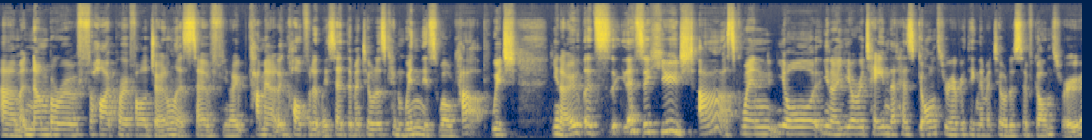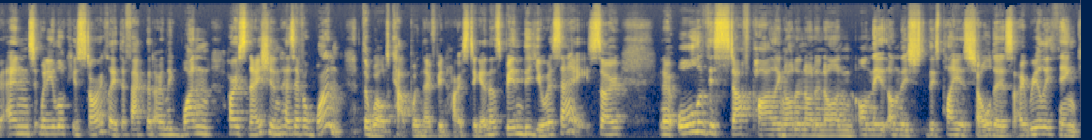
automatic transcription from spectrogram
Um, a number of high-profile journalists have, you know, come out and confidently said the Matildas can win this World Cup, which you know that's that's a huge ask when you're you know you're a team that has gone through everything the Matildas have gone through, and when you look historically at the fact that only one host nation has ever won the World Cup when they've been hosting, and that's been the USA. So you know all of this stuff piling on and on and on on the on these these players' shoulders. I really think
